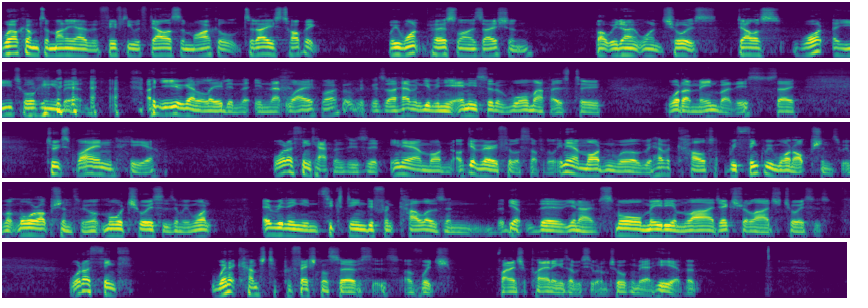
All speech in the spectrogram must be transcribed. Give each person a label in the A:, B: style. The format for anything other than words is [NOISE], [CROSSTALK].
A: Welcome to Money Over 50 with Dallas and Michael. Today's topic we want personalisation, but we don't want choice. Dallas, what are you talking [LAUGHS] about?
B: I knew you were going to lead in, the, in that way, Michael, because I haven't given you any sort of warm up as to what I mean by this. So, to explain here, what I think happens is that in our modern, I'll get very philosophical, in our modern world, we have a cult, we think we want options, we want more options, we want more choices, and we want everything in 16 different colors and the,
A: Yep.
B: the you know small medium large extra large choices what i think when it comes to professional services of which financial planning is obviously what i'm talking about here but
